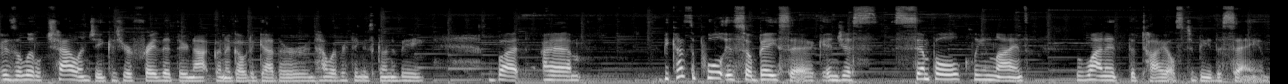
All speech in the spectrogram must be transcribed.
is a little challenging because you're afraid that they're not going to go together and how everything is going to be. But um, because the pool is so basic and just simple, clean lines, we wanted the tiles to be the same.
